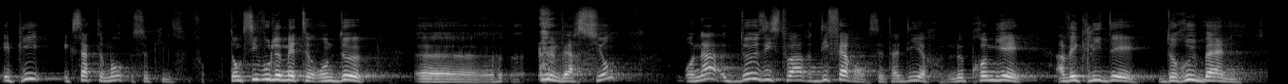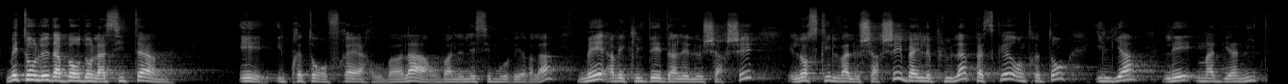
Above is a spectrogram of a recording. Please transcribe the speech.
Et puis, exactement ce qu'ils font. Donc, si vous le mettez en deux euh, version, on a deux histoires différentes, c'est-à-dire le premier avec l'idée de Ruben, mettons-le d'abord dans la citerne et il prétend au frère, ben là, on va le laisser mourir là, mais avec l'idée d'aller le chercher. Et lorsqu'il va le chercher, ben, il n'est plus là parce qu'entre-temps, il y a les Madianites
